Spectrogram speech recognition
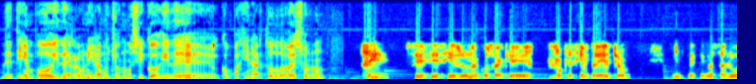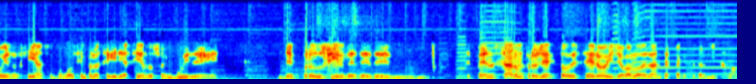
de tiempo y de reunir a muchos músicos y de compaginar todo eso, ¿no? Sí, sí, sí, sí, es una cosa que, que siempre he hecho. Mientras tenga salud y energía, supongo que siempre la seguiré haciendo. Soy muy de, de producir, de, de, de, pensar un proyecto de cero y llevarlo adelante hasta que se termina, ¿no?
